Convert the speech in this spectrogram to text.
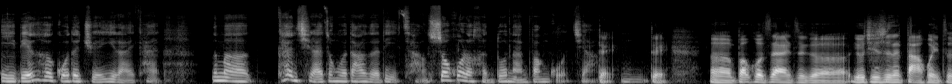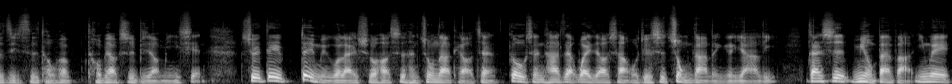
以联合国的决议来看，那么看起来中国大陆的立场收获了很多南方国家。对，嗯，对，呃，包括在这个，尤其是在大会这几次投票投票是比较明显，所以对对美国来说哈是很重大挑战，构成他在外交上我觉得是重大的一个压力，但是没有办法，因为。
